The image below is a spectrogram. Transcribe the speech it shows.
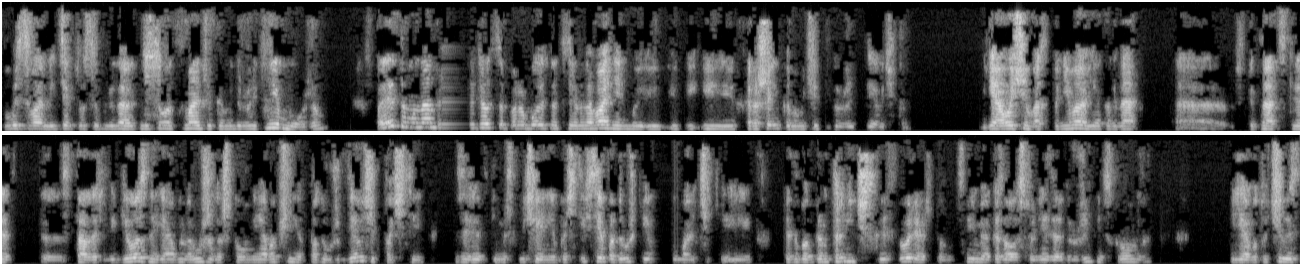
мы с вами, те, кто соблюдают метод, с мальчиками дружить не можем. Поэтому нам придется поработать над соревнованием и, и, и хорошенько научиться дружить с девочками я очень вас понимаю, я когда э, в 15 лет э, стала религиозной, я обнаружила, что у меня вообще нет подружек девочек почти, за редким исключением. Почти все подружки мальчики. И это была прям трагическая история, что с ними оказалось, что нельзя дружить, нескромно. И я вот училась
